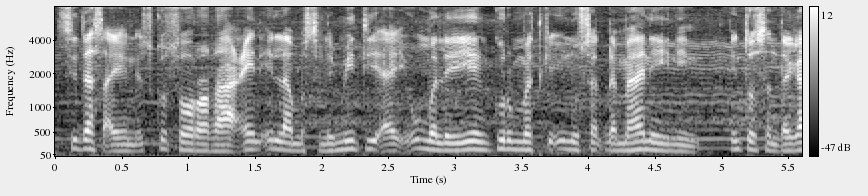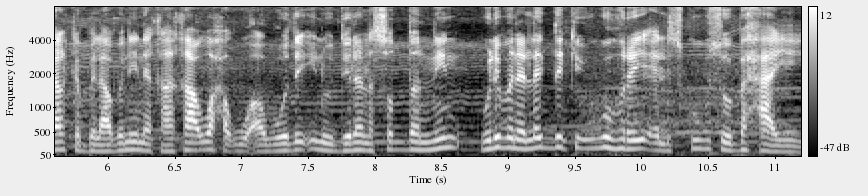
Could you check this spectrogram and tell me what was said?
sidaas ayayna isku soo raraaceen ilaa muslimiintii ay u maleeyeen gurmadka inuusan dhammaanaynin intuusan dagaalka bilaabanina qaaqaac waxa uu awooday inuu dilana soddon nin welibana legdankii ugu horreeyey ee laiskugu soo baxayey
